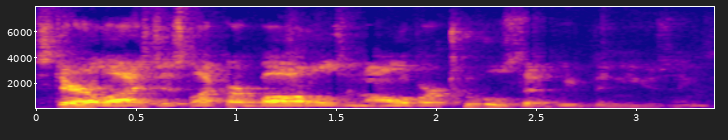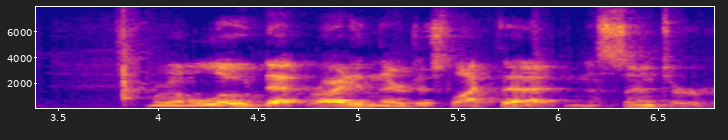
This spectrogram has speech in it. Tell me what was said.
sterilized, just like our bottles and all of our tools that we've been using. We're going to load that right in there, just like that, in the center.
